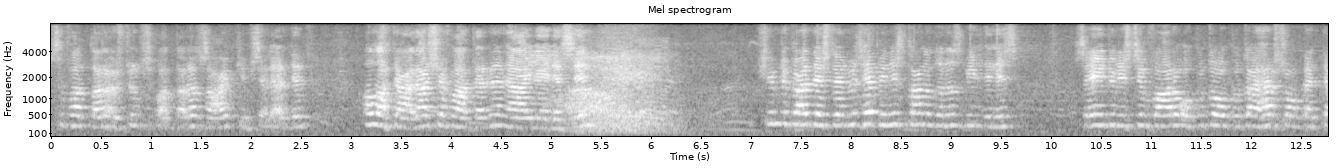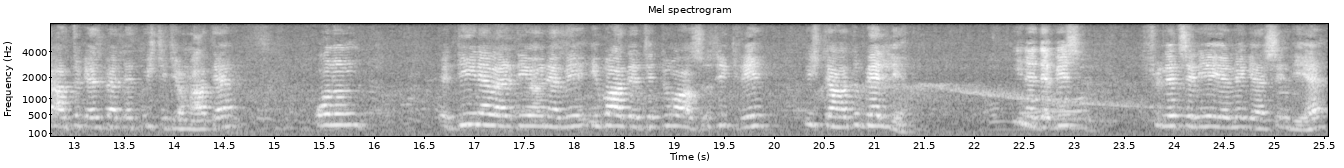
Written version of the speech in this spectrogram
sıfatlara, üstün sıfatlara sahip kimselerdir. Allah Teala şefaatlerine nail eylesin. Şimdi kardeşlerimiz hepiniz tanıdınız, bildiniz. Seyyidül İstiğfar'ı okuta okuta her sohbette artık ezberletmişti cemaate. Onun e, dine verdiği önemi, ibadeti, duası, zikri, iştihadı belli. Yine de biz sünnet seniye yerine gelsin diye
